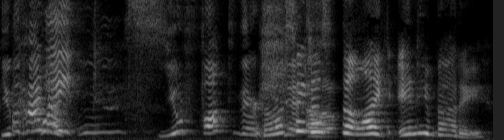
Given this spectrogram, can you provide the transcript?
you kind of Acquaintance. you fucked their Darcy shit doesn't up. like anybody.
